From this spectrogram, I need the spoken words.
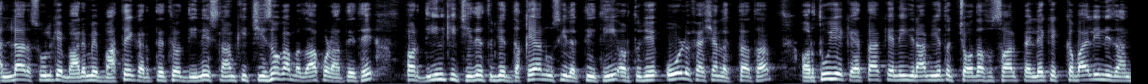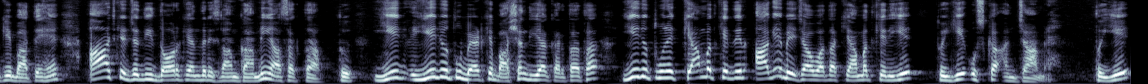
अल्लाह रसूल के बारे में बातें करते थे और दीन इस्लाम की चीज़ों का मज़ाक उड़ाते थे और दीन की चीज़ें तुझे दकियानूसी लगती थी और तुझे ओल्ड फ़ैशन लगता था और तू ये कहता कि नहीं जनाब, ये तो चौदह सौ साल पहले के कबायली निज़ाम की बातें हैं। आज के जदीद दौर के अंदर इस्लाम काम नहीं आ सकता। तो ये ये जो तू बैठ के भाषण दिया करता था, ये जो तूने क्यामत के दिन आगे भेजा हुआ था क्यामत के लिए तो ये उसका अंजाम है। तो ये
